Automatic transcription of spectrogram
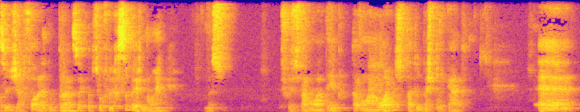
ou seja, já fora do prazo é que a pessoa foi receber, não é? Mas as coisas estavam lá a tempo, estavam lá a horas, está tudo bem explicado. Uh,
